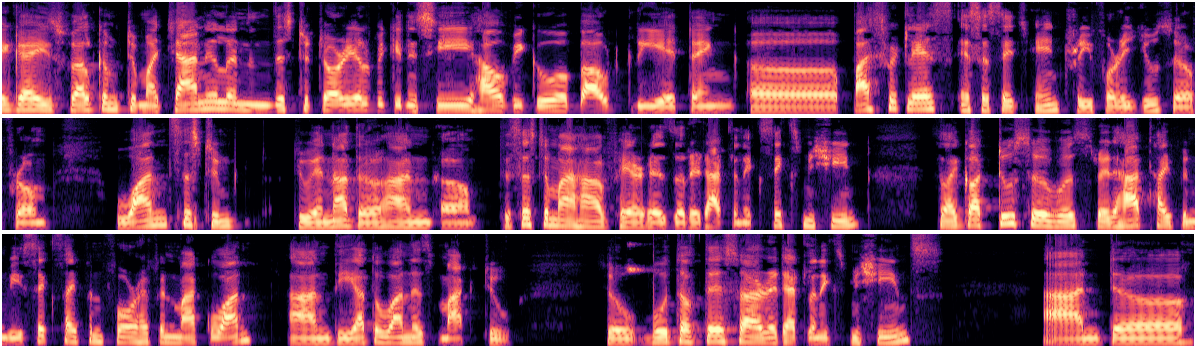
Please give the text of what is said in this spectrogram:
Hey guys, welcome to my channel and in this tutorial we're going to see how we go about creating a passwordless SSH entry for a user from one system to another and um, the system I have here is a Red Hat Linux 6 machine. So I got two servers, Red Hat v6-4-Mac 1 and the other one is Mac 2. So both of these are Red Hat Linux machines and uh,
